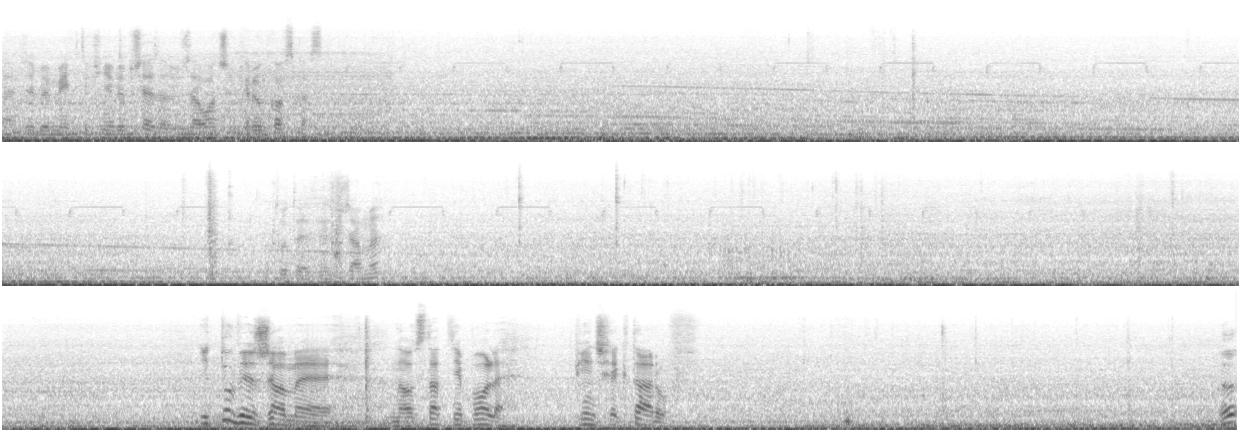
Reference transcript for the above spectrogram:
Tak, żeby mnie ktoś nie wyprzedzał, już załączę kierunkowskaz. Tutaj zjeżdżamy. I tu wjeżdżamy na ostatnie pole. 5 hektarów. O,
